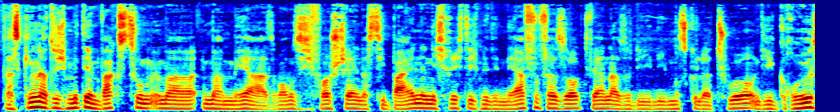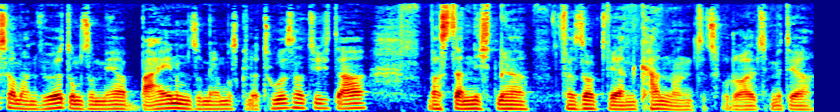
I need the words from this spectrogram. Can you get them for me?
das ging natürlich mit dem Wachstum immer, immer mehr. Also man muss sich vorstellen, dass die Beine nicht richtig mit den Nerven versorgt werden, also die, die Muskulatur. Und je größer man wird, umso mehr Bein, umso mehr Muskulatur ist natürlich da, was dann nicht mehr versorgt werden kann. Und es wurde halt mit der,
